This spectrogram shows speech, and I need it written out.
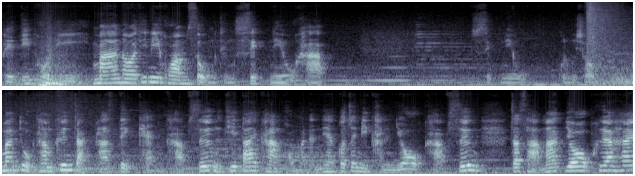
Pretty Pony ม้าน้อยที่มีความสูงถึง 10 นิ้วครับ 10 นิ้วคุณผู้ชม มันถูกทำขึ้นจากพลาสติกแข็งครับ ซึ่งที่ใต้คางของมันนั้นเนี่ยก็จะมีคันโยกครับ ซึ่งจะสามารถโยกเพื่อให้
